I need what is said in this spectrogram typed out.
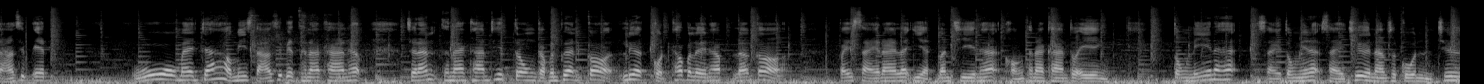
สามสิบเอ็ด โอ้แม่เจ้ามี 31 ธนาคารครับ ฉะนั้นธนาคารที่ตรงกับเพื่อนๆ ก็เลือกกดเข้าไปเลยครับ แล้วก็ไปใส่รายละเอียดบัญชีนะฮะของธนาคารตัวเอง ตรงนี้นะฮะใส่ตรงนี้นะใส่ชื่อนามสกุล ชื่อ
